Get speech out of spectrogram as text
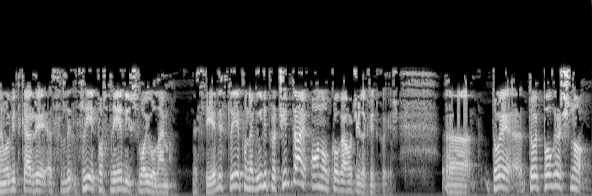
nemoj biti, kaže, slijepo slijediš svoju lemu, ne slijedi slijepo, nego ili pročitaj ono koga hoćeš da kritikuješ. Uh, to, je, to je pogrešno uh,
